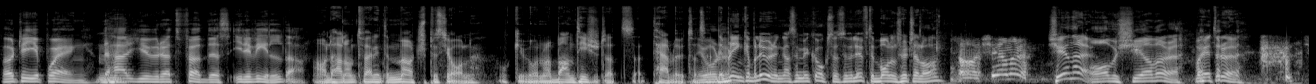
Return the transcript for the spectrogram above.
För 10 poäng. Det här djuret föddes i det vilda. Ja, det handlar om tvärniten merch special och vi har några band-t-shirts att, att tävla ut. Så att säga. Det det. blinkar på luren ganska mycket också, så vi lyfter bollen. Switch, hallå? Ja, tjenare! Tjenare! Av tjenare. Vad heter du?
